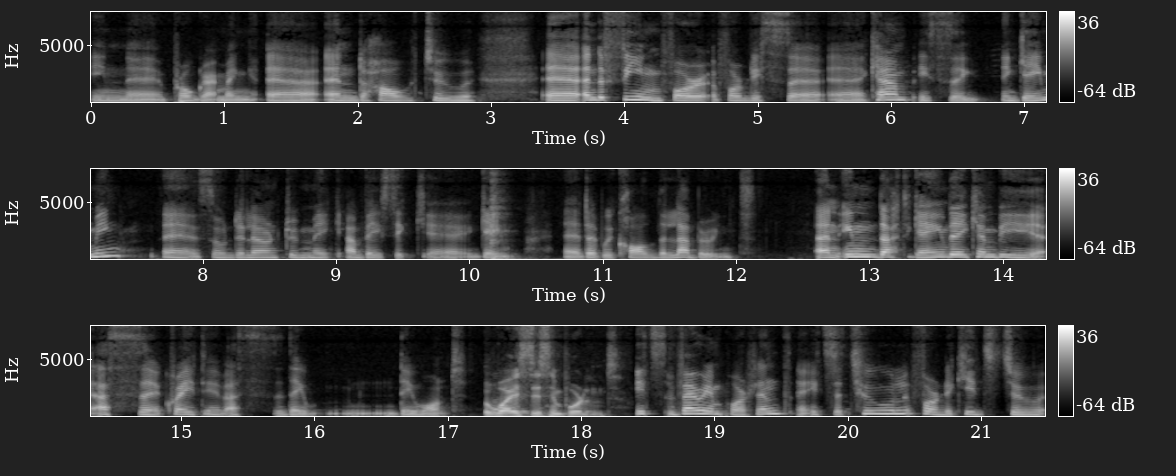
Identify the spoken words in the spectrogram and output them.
in uh, programming and how to. and the theme for for this camp is gaming. so they learn to make a basic game uh, that we call the labyrinth. And in that game, they can be as uh, creative as they they want. Why is this important? It's very important. It's a tool for the kids to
